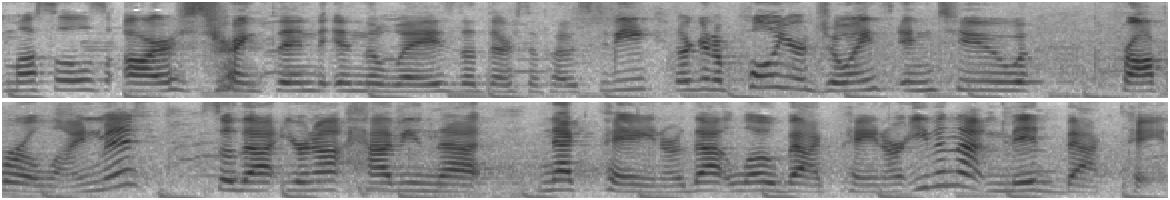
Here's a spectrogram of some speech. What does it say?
muscles are strengthened in the ways that they're supposed to be. They're gonna pull your joints into proper alignment so that you're not having that neck pain or that low back pain or even that mid back pain.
